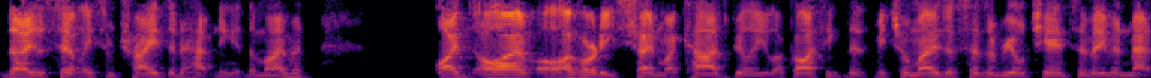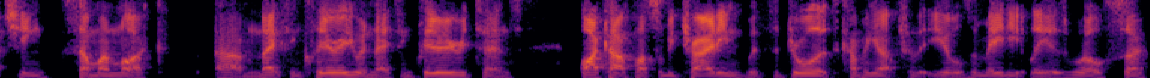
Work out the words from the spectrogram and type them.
Those are certainly some trades that are happening at the moment. I, I I've already shown my cards, Billy. Like I think that Mitchell Moses has a real chance of even matching someone like um, Nathan Cleary when Nathan Cleary returns. I can't possibly trade him with the draw that's coming up for the Eels immediately as well. So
